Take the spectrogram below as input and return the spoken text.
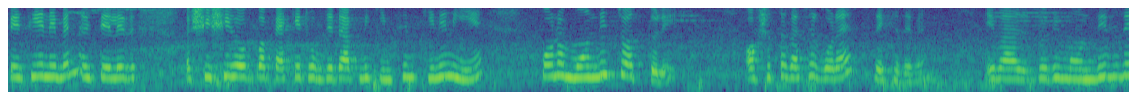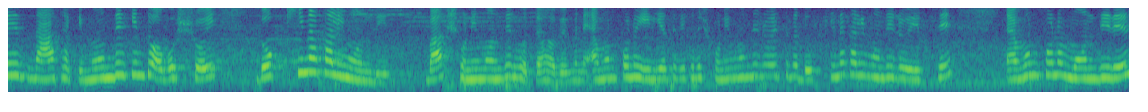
পেঁচিয়ে নেবেন। ওই তেলের শিশি হোক বা প্যাকেট হোক যেটা আপনি কিনছেন, কিনে নিয়ে কোনো মন্দির চত্বরে অশ্বত্থ গাছের গোড়ায় রেখে দেবেন। এবার যদি মন্দিরে না থাকে, মন্দির কিন্তু অবশ্যই দক্ষিণাকালী মন্দির। বা শনি মন্দির হতে হবে। মানে এমন কোনো এরিয়াতে যেখানে শনি মন্দির রয়েছে বা দক্ষিণাকালী মন্দির রয়েছে, এমন কোনো মন্দিরের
